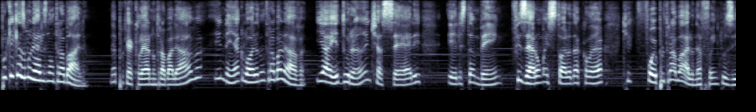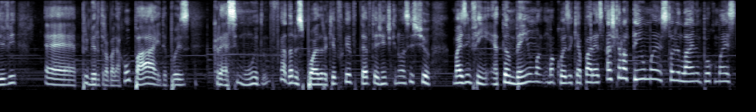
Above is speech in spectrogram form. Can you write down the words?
Por que, que as mulheres não trabalham? Né? Porque a Claire não trabalhava e nem a Glória não trabalhava. E aí, durante a série, eles também fizeram uma história da Claire que foi pro trabalho, né? Foi inclusive é, primeiro trabalhar com o pai, depois cresce muito. Não vou ficar dando spoiler aqui, porque deve ter gente que não assistiu. Mas enfim, é também uma, uma coisa que aparece. Acho que ela tem uma storyline um pouco mais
